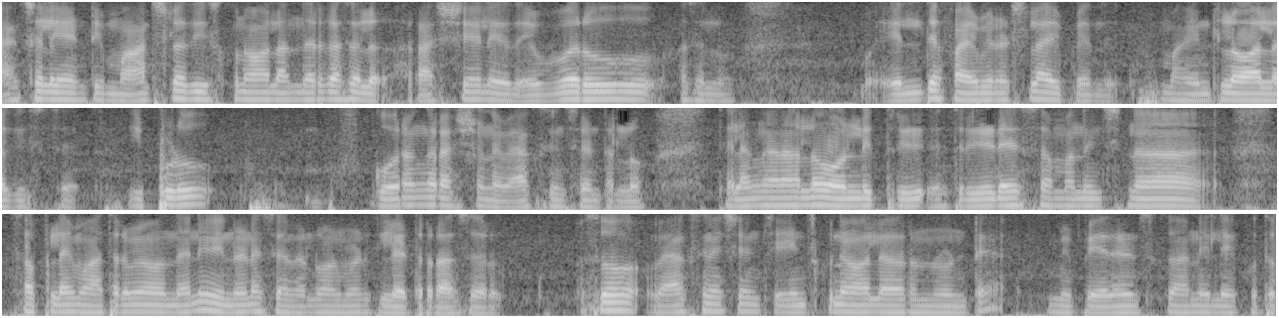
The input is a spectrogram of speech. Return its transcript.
యాక్చువల్లీ ఏంటి మార్చిలో తీసుకున్న వాళ్ళందరికీ అసలు రష్ చేయలేదు. ఎవ్వరూ అసలు వెళ్తే ఫైవ్ మినిట్స్లో అయిపోయింది. మా ఇంట్లో వాళ్ళకి ఇస్తే. ఇప్పుడు ఘోరంగా రష్ ఉన్నాయి వ్యాక్సిన్ సెంటర్లో తెలంగాణలో ఓన్లీ త్రీ త్రీ డేస్ సంబంధించిన సప్లై మాత్రమే ఉందని నిన్ననే సెంట్రల్ గవర్నమెంట్కి లెటర్ రాశారు. సో వ్యాక్సినేషన్ చేయించుకునే వాళ్ళు ఎవరైనా ఉంటే మీ పేరెంట్స్ కానీ లేకపోతే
